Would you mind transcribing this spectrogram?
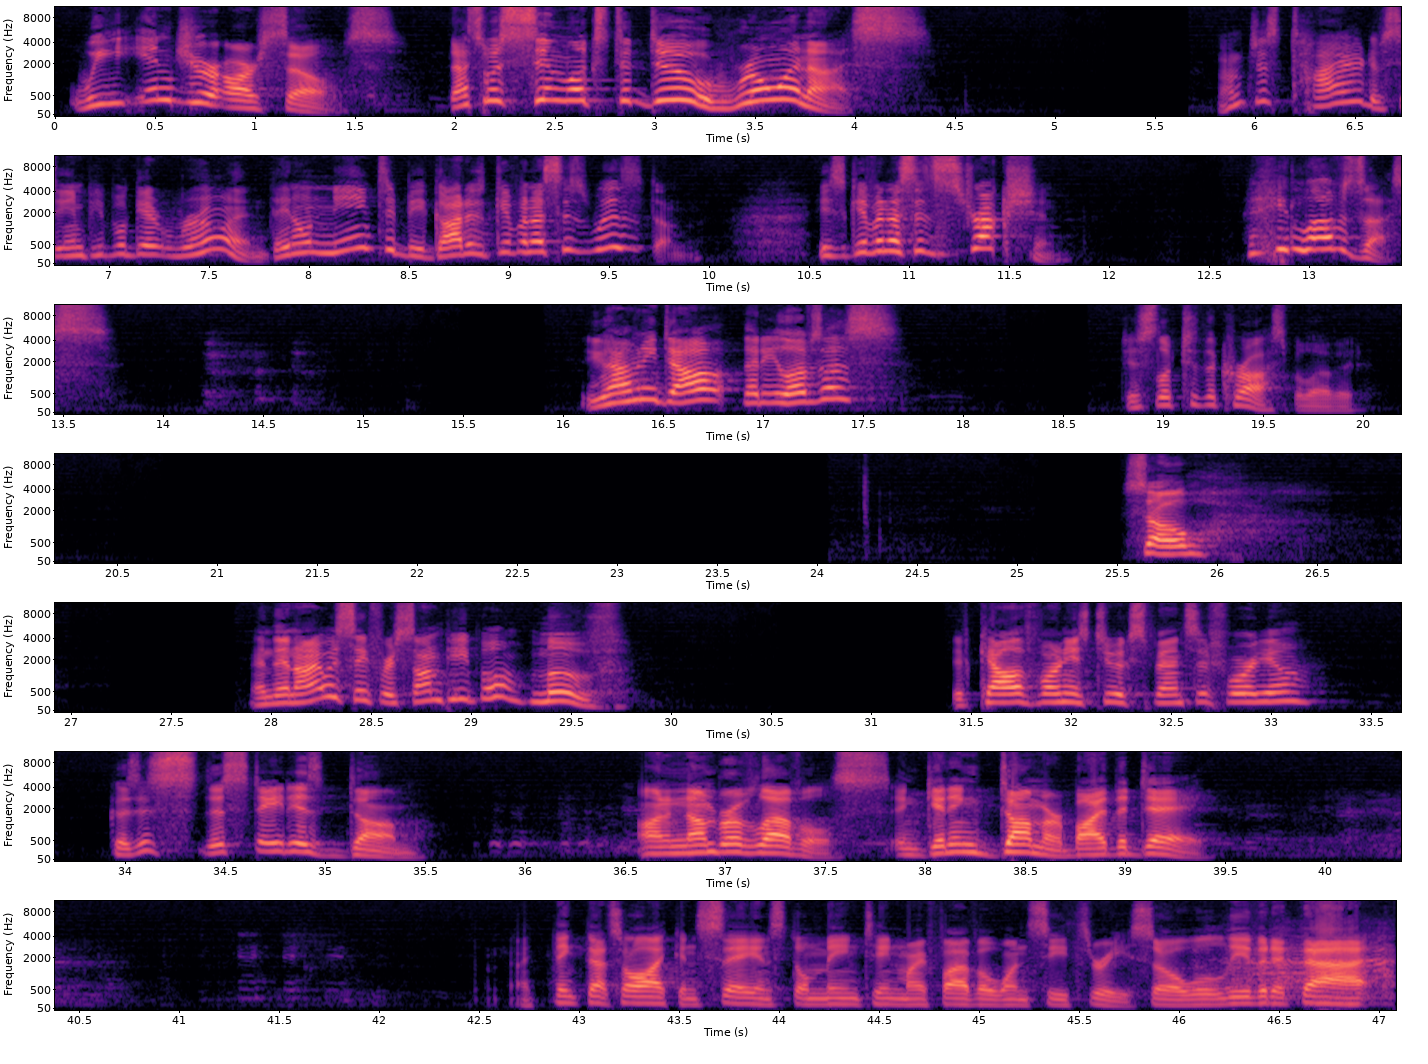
We injure ourselves. That's what sin looks to do ruin us. I'm just tired of seeing people get ruined. They don't need to be. God has given us His wisdom, He's given us instruction. He loves us. You have any doubt that He loves us? Just look to the cross, beloved. So, and then I would say for some people, move. If California is too expensive for you, because this, this state is dumb on a number of levels and getting dumber by the day. I think that's all I can say and still maintain my 501c3. So we'll leave it at that.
